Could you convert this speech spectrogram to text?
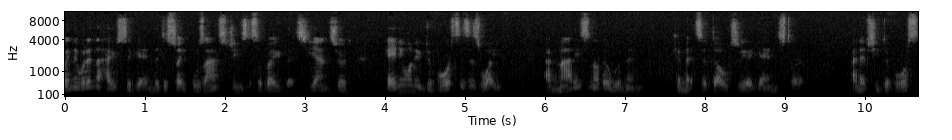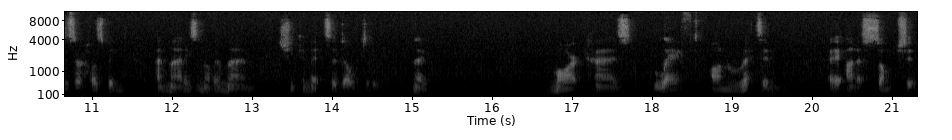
When they were in the house again, the disciples asked Jesus about this. He answered, Anyone who divorces his wife and marries another woman commits adultery against her. And if she divorces her husband and marries another man, she commits adultery. Now, Mark has left unwritten uh, an assumption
